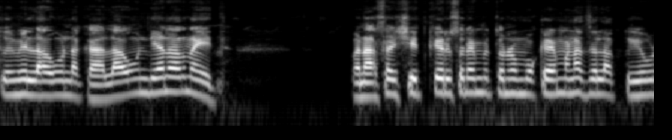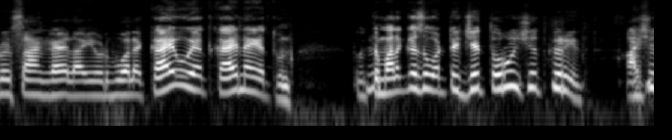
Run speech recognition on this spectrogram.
तुम्ही लावू नका. लावून देणार नाहीत. पण असा शेतकरी सुद्धा मित्रांनो मोकळ्या मनाचा लागतो. एवढं सांगायला एवढं बोलायला काय हो यात काय नाही यातून. फक्त मला कसं वाटतं जे तरुण शेतकरी आहेत असे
